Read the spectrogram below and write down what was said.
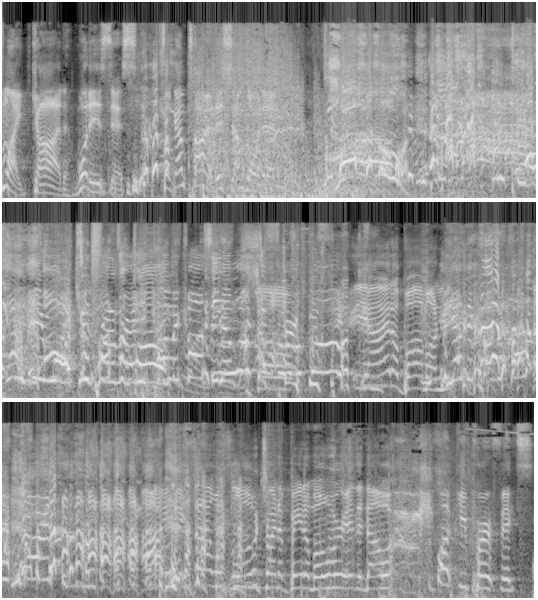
My God, what is this? Fuck, I'm tired of this. shit. I'm going in. He walked in front of the bomb. He, Kamikaze him. So, yeah, I had a bomb on me. I, I said I was low, trying to bait him over. It did not work. Fucking perfect.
